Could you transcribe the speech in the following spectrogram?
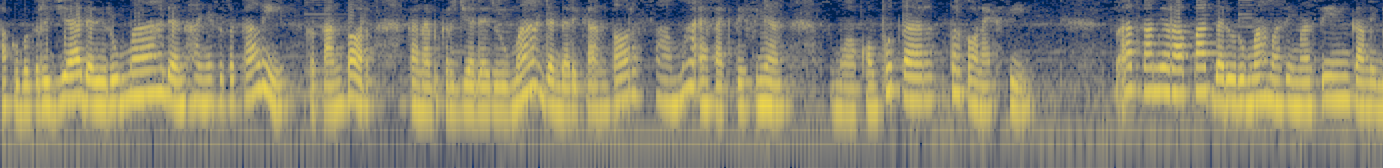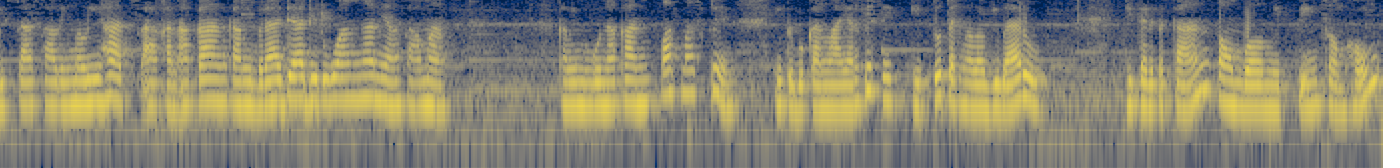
Aku bekerja dari rumah dan hanya sesekali ke kantor, karena bekerja dari rumah dan dari kantor sama efektifnya. Semua komputer terkoneksi. Saat kami rapat dari rumah masing-masing, kami bisa saling melihat seakan-akan kami berada di ruangan yang sama. Kami menggunakan plasma screen. Itu bukan layar fisik, itu teknologi baru. Jika ditekan tombol meeting from home,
